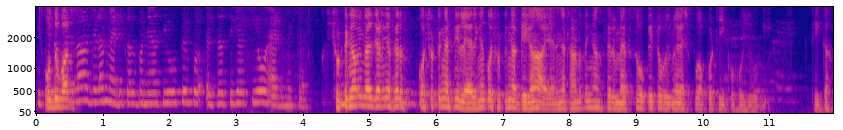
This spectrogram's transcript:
ਕਿਉਂਕਿ ਉਦੋਂ ਬਾਅਦ ਪਹਿਲਾਂ ਜਿਹੜਾ ਮੈਡੀਕਲ ਬਣਿਆ ਸੀ ਉਹ ਸਿਰਫ ਇਦਾਂ ਸੀਗਾ ਕਿ ਉਹ ਐਡਮਿਟ ਹੈ। ਛੁੱਟੀਆਂ ਵੀ ਮਿਲ ਜਾਣਗੀਆਂ ਫਿਰ। ਕੁਝ ਛੁੱਟੀਆਂ ਅਸੀਂ ਲੈ ਲਈਆਂ ਕੁਝ ਛੁੱਟੀਆਂ ਅੱਗੇ ਗਾਂ ਆ ਜਾਣਗੀਆਂ ਠੰਡ ਦੀਆਂ। ਫਿਰ ਮੈਕਸ ਹੋ ਕੇ ਤੇ ਉਹਨੂੰ ਐਸ਼ ਪ੍ਰੋਪਰ ਠੀਕ ਹੋ ਜਾਊਗੀ। ਠੀਕ ਆ?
